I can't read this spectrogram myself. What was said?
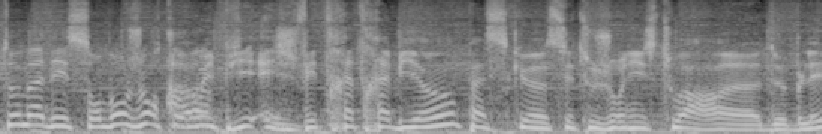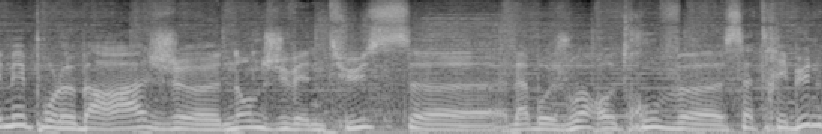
Thomas Desson, bonjour Thomas. Ah oui, puis et je vais très très bien parce que c'est toujours une histoire euh, de blé, mais pour le barrage euh, Nantes-Juventus, euh, la Beaujoire retrouve euh, sa tribune.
